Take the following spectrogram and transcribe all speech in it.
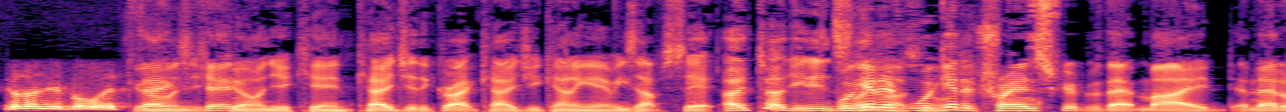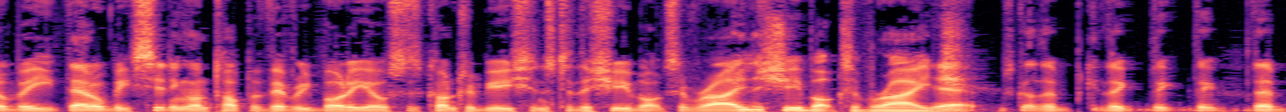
Good on you, boys. Good Thanks, on you, Ken. good on you, Ken. KG, the great KG Cunningham, he's upset. I told you he didn't We'll get a, last we'll night. get a transcript of that made, and that'll be that'll be sitting on top of everybody else's contributions to the shoebox of rage. in the shoebox of rage. yeah, it's got the the, the, the, the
